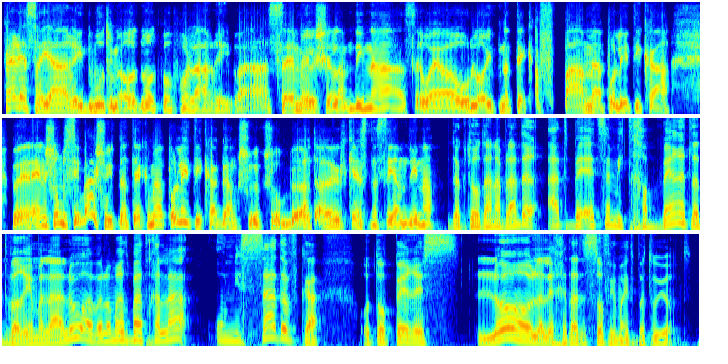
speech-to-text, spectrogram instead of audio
פרס היה הרי דמות מאוד מאוד פופולרי, הסמל של המדינה, הוא, היה, הוא לא התנתק אף פעם מהפוליטיקה, ואין שום סיבה שהוא יתנתק מהפוליטיקה, גם כשהוא, כשהוא על כס נשיא המדינה. דוקטור דנה בלנדר, את בעצם מתחברת לדברים הללו, אבל אומרת בהתחלה, הוא ניסה דווקא, אותו פרס, לא ללכת עד הסוף עם ההתבטאויות.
